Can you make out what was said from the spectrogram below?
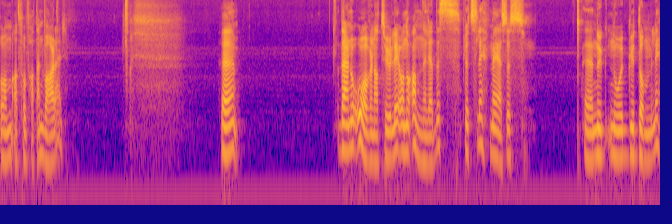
om at forfatteren var der. Uh, det er noe overnaturlig og noe annerledes plutselig med Jesus. Uh, noe guddommelig.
